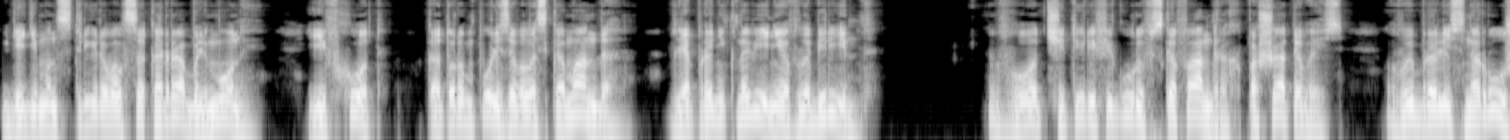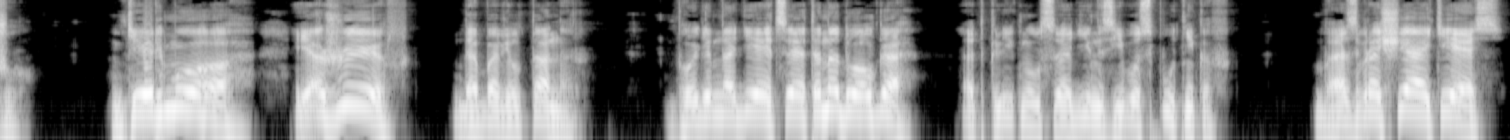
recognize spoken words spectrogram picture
где демонстрировался корабль Моны и вход, которым пользовалась команда для проникновения в лабиринт. Вот четыре фигуры в скафандрах, пошатываясь, выбрались наружу. «Дерьмо! Я жив!» — добавил Таннер. «Будем надеяться, это надолго!» откликнулся один из его спутников. «Возвращайтесь!» —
